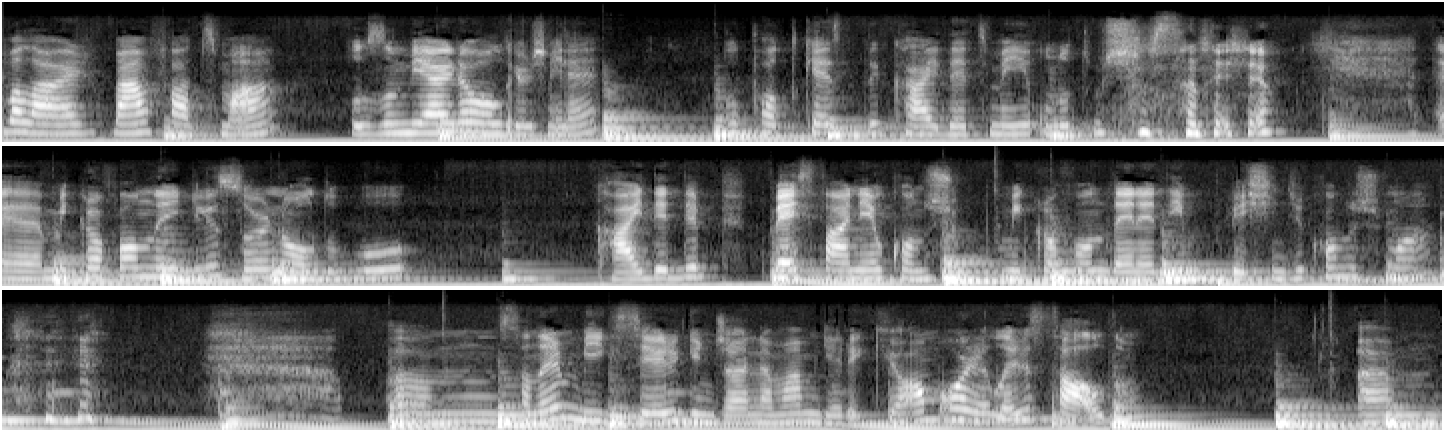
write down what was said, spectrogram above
Merhabalar, ben Fatma. Uzun bir ara oldu görüşmeyeli. Bu podcast'i kaydetmeyi unutmuşum sanırım. Ee, mikrofonla ilgili sorun oldu. Bu kaydedip 5 saniye konuşup mikrofon denediğim 5. konuşma. um, sanırım bilgisayarı güncellemem gerekiyor ama oraları saldım. Um,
